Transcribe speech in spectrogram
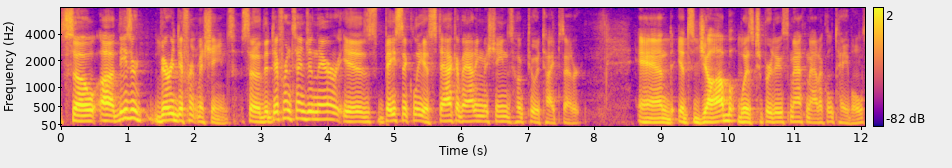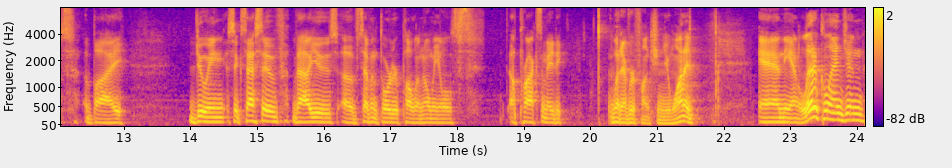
So uh, these are very different machines. So the difference engine there is basically a stack of adding machines hooked to a typesetter. And its job was to produce mathematical tables by doing successive values of seventh order polynomials approximating whatever function you wanted. And the analytical engine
